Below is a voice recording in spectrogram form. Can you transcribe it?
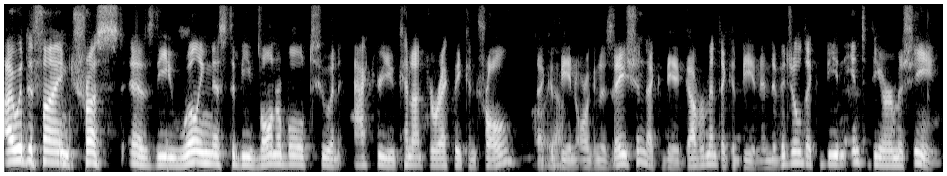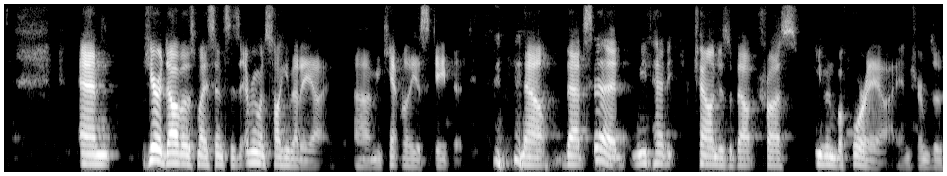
I would define trust as the willingness to be vulnerable to an actor you cannot directly control. That Oh, could yeah. be an organization, that could be a government, that could be an individual, that could be an entity or a machine. And here at Davos, my sense is everyone's talking about AI. Um, you can't really escape it. now, that said, we've had challenges about trust even before AI in terms of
